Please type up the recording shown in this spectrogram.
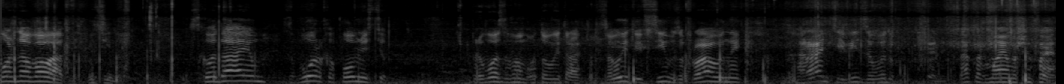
Можна обвалатись постійно. Складаємо, зборка повністю. Привозимо вам готовий трактор. Залитий всім, заправлений, з гарантії від заводу Купчелі. Також маємо шофе.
